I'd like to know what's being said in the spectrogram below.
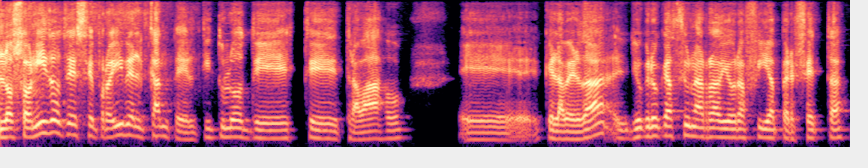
Los sonidos de Se prohíbe el cante, el título de este trabajo, eh, que la verdad yo creo que hace una radiografía perfecta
